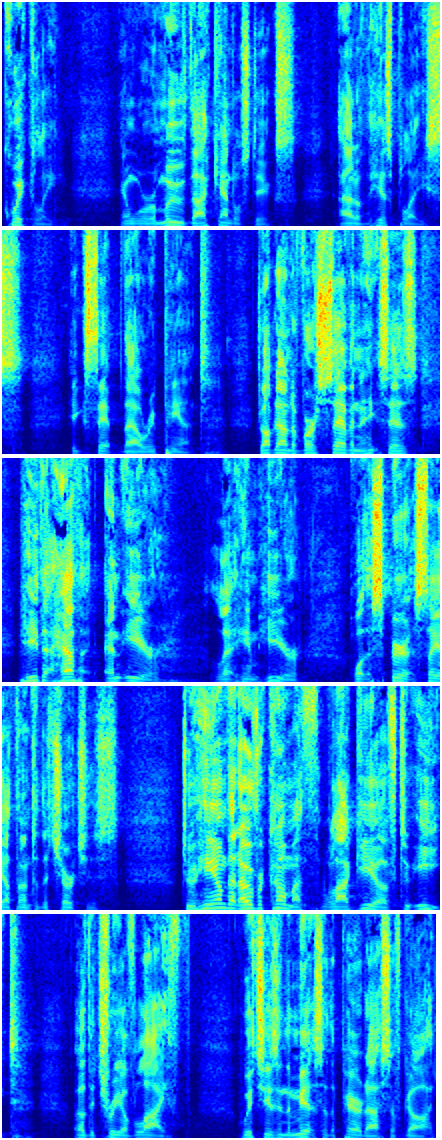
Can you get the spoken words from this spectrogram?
quickly, and will remove thy candlesticks out of his place, except thou repent. Drop down to verse 7, and it says, He that hath an ear, let him hear what the Spirit saith unto the churches. To him that overcometh will I give to eat of the tree of life, which is in the midst of the paradise of God.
